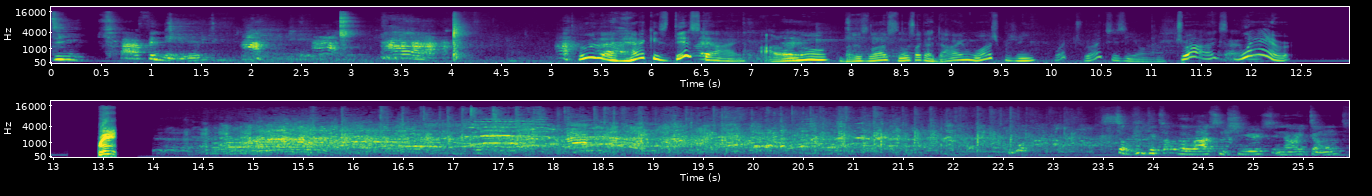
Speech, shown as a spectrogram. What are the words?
Decaffeinated. Ah, ah. Who the heck is this guy? I don't know, but his life smells like a dying wash machine. What drugs is he on? Drugs? Where? So he gets all the laughs and cheers, and I don't.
